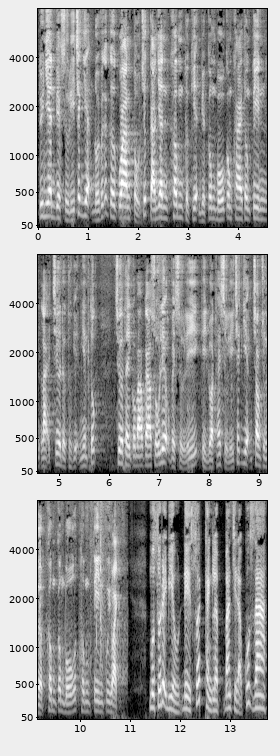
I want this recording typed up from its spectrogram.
Tuy nhiên, việc xử lý trách nhiệm đối với các cơ quan, tổ chức cá nhân không thực hiện việc công bố công khai thông tin lại chưa được thực hiện nghiêm túc, chưa thấy có báo cáo số liệu về xử lý, kỷ luật hay xử lý trách nhiệm trong trường hợp không công bố thông tin quy hoạch. Một số đại biểu đề xuất thành lập Ban chỉ đạo quốc gia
